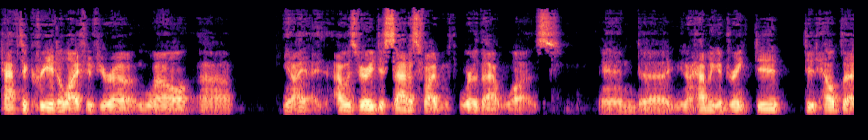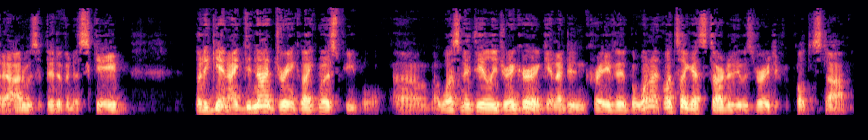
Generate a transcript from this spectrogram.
have to create a life of your own. Well, uh, you know, I, I, was very dissatisfied with where that was, and uh, you know, having a drink did did help that out. It was a bit of an escape. But again, I did not drink like most people. Um, I wasn't a daily drinker. Again, I didn't crave it. But I, once I got started, it was very difficult to stop.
